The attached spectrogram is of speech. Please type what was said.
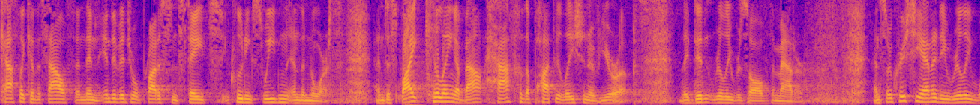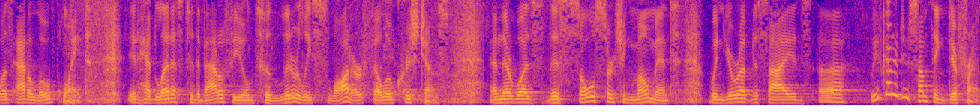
Catholic in the south, and then individual Protestant states, including Sweden in the north. And despite killing about half of the population of Europe, they didn't really resolve the matter. And so Christianity really was at a low point. It had led us to the battlefield to literally slaughter fellow Christians. And there was this soul searching moment when Europe decides, uh, we've got to do something different.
